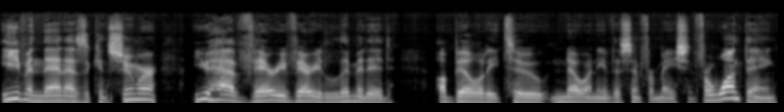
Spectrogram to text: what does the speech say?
even then as a consumer, you have very very limited ability to know any of this information. For one thing,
